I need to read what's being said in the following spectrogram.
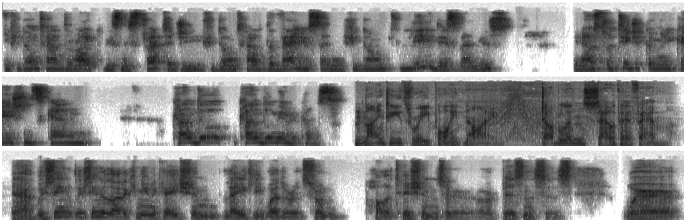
if you don't have the right business strategy if you don't have the values and if you don't live these values you know strategic communications can can do can do miracles 93.9 dublin south fm yeah we've seen we've seen a lot of communication lately whether it's from politicians or, or businesses where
